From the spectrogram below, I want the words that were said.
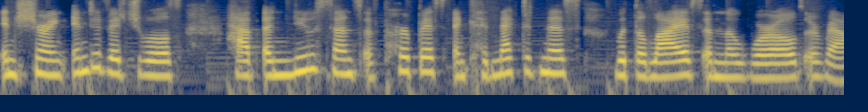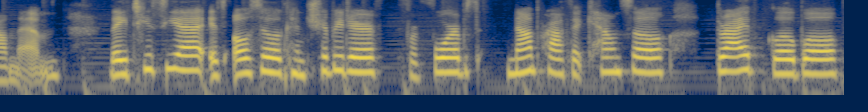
ensuring individuals have a new sense of purpose and connectedness with the lives and the world around them. Leticia is also a contributor for Forbes Nonprofit Council, Thrive Global,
